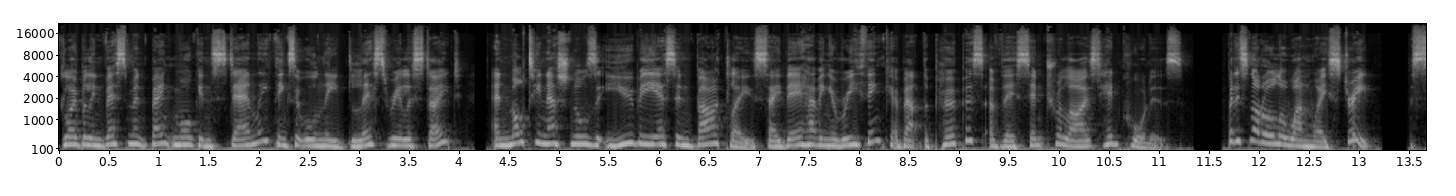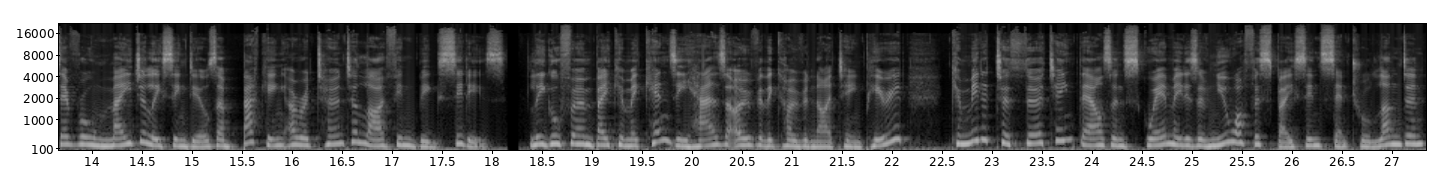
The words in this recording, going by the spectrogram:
Global investment bank Morgan Stanley thinks it will need less real estate and multinationals at UBS and Barclays say they're having a rethink about the purpose of their centralised headquarters. But it's not all a one way street. Several major leasing deals are backing a return to life in big cities. Legal firm Baker McKenzie has, over the COVID 19 period, committed to 13,000 square metres of new office space in central London,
